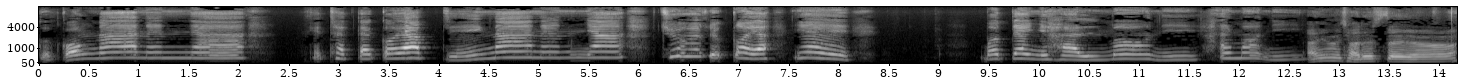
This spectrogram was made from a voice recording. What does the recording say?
꾹꾹 나는야. 개차 될 거야. 찡 나는야. 춤을 출 거야. 예. 멋쟁이 할머니 할머니. 아유, 잘했어요.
